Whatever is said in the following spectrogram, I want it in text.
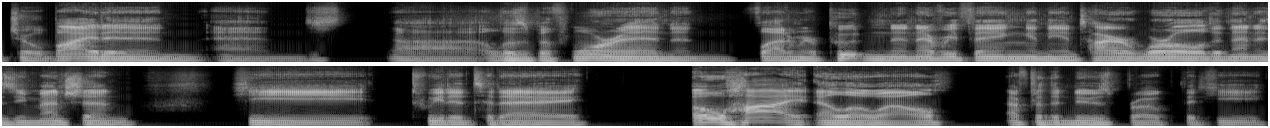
Joe Biden and uh, Elizabeth Warren and Vladimir Putin and everything in the entire world. And then, as you mentioned, he tweeted today, Oh, hi, LOL, after the news broke that he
